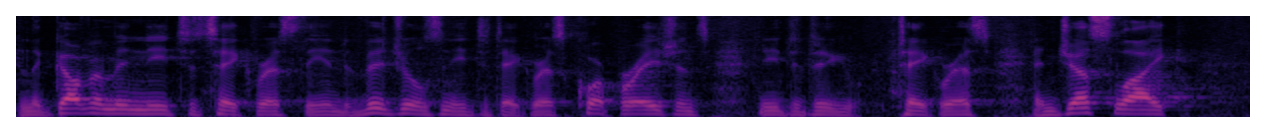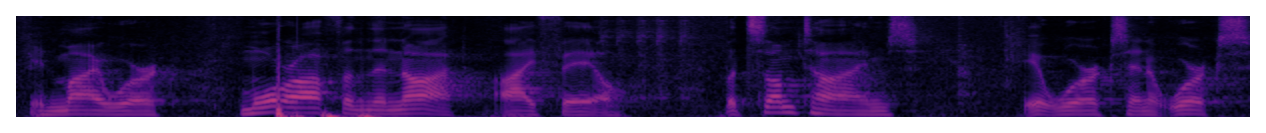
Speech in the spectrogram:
And the government needs to take risks, the individuals need to take risks, corporations need to take risks, and just like in my work, more often than not, I fail. But sometimes it works, and it works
